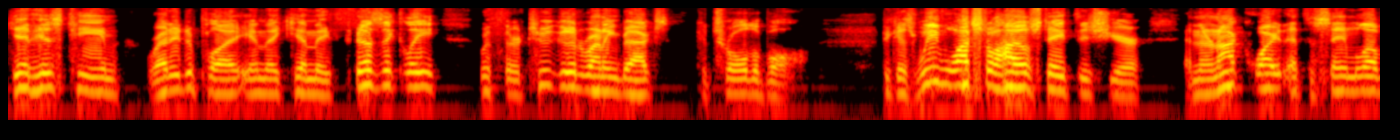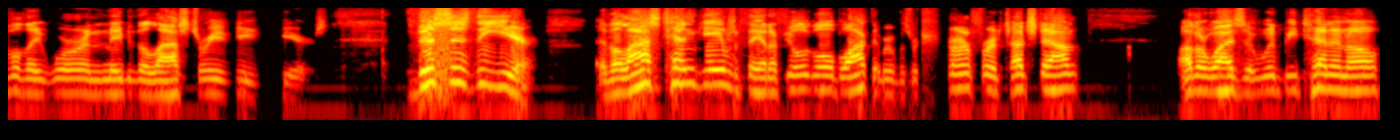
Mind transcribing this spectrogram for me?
get his team ready to play, and they can they physically, with their two good running backs, control the ball. Because we've watched Ohio State this year, and they're not quite at the same level they were in maybe the last three years. This is the year. In the last 10 games, if they had a field goal block that was returned for a touchdown, otherwise it would be 10 and 0.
